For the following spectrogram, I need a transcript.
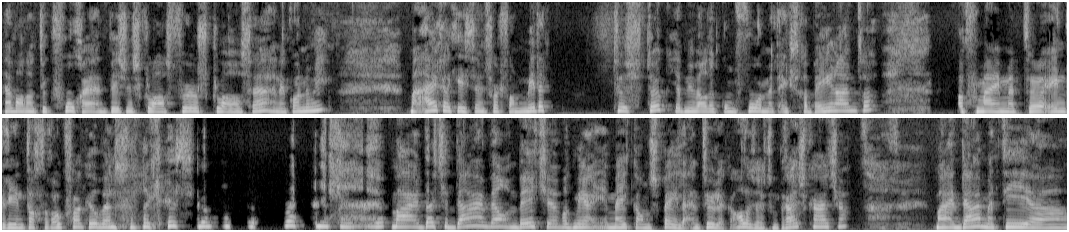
we hadden natuurlijk vroeger business class, first class en economy. Maar eigenlijk is het een soort van middentusstuk. Je hebt nu wel de comfort met extra beenruimte. Wat voor mij met uh, 1,83 ook vaak heel wenselijk is. maar dat je daar wel een beetje wat meer mee kan spelen. En natuurlijk, alles heeft een prijskaartje. Maar daar met die, uh,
